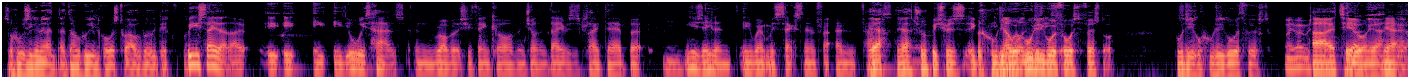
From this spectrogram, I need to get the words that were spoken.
So who's he gonna? I don't know who he'll go as twelve. Will he be? But you say that though, he, he, he, he always has, and Roberts you think of, and Jonathan Davies has played there, but mm. New Zealand he went with Sexton and, Fa- and Yeah, Fabs, yeah, true. which was But who did, no he, go, who did he go with saw- first? First though, who did you go, who did he go with first? Well, went with Uh, Theo. Tio, Tio, yeah, yeah.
